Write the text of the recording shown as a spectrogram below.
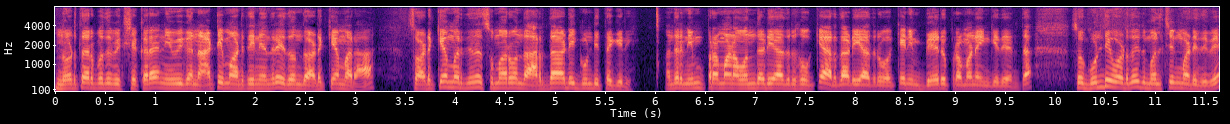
ನೋಡ್ತಾ ಇರ್ಬೋದು ವೀಕ್ಷಕರೇ, ನೀವೀಗ ನಾಟಿ ಮಾಡ್ತೀನಿ ಅಂದರೆ ಇದೊಂದು ಅಡಕೆ ಮರ. ಸೊ ಅಡಕೆ ಮರದಿಂದ ಸುಮಾರು ಒಂದು ಅರ್ಧ ಅಡಿ ಗುಂಡಿ ತೆಗೀರಿ. ಅಂದರೆ ನಿಮ್ಮ ಪ್ರಮಾಣ ಒಂದು ಅಡಿ ಆದರೂ ಓಕೆ, ಅರ್ಧ ಅಡಿ ಆದರೂ ಓಕೆ ನಿಮ್ಮ ಬೇರು ಪ್ರಮಾಣ ಹೆಂಗಿದೆ ಅಂತ. ಸೊ ಗುಂಡಿ ಹೊಡೆದು ಇದು ಮಲ್ಚಿಂಗ್ ಮಾಡಿದ್ದೀವಿ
